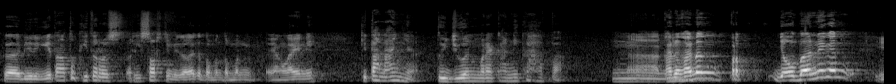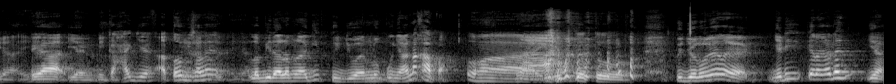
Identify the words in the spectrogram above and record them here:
ke diri kita atau kita harus research misalnya ke teman-teman yang lain nih, kita nanya tujuan mereka nikah apa. Nah, kadang-kadang per- jawabannya kan Iya, iya. ya ya nikah aja atau misalnya lebih dalam lagi tujuan lu punya anak apa? Wah, itu tuh. tujuan lu ya jadi kadang-kadang ya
